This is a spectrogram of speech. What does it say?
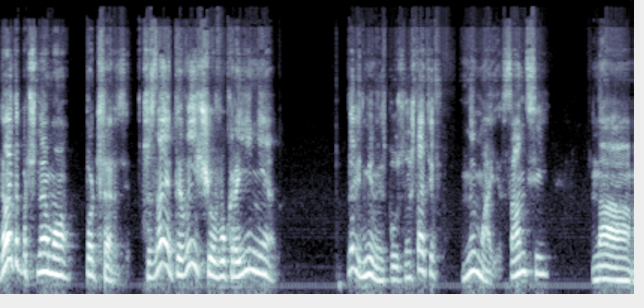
Давайте почнемо по черзі. Чи знаєте ви, що в Україні, на відміну від Сполучених Штатів, немає санкцій на е,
